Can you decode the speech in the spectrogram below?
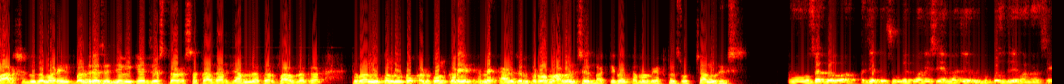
બાર શેડ્યુલ અમારી બંધ રહેશે, જેવી કે જસદણ સત્તાધાર જામનગર, ભાવનગર એવા લોકલ રૂટો કંટ્રોલ કરી અને આયોજન કરવામાં આવેલ છે. બાકીના તમામ એક્સપ્રેસ રૂટ ચાલુ રહેશે. સર આજે બસો મેળવાની છે, એમાં જે રૂટ બંધ રહેવાના છે.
